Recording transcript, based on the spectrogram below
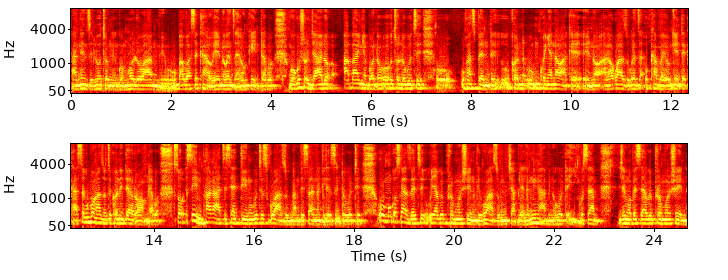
angenzi lutho ngomholo wami ubaba wasekhaya uyena owenza yonke into. Yabo ngokusho njalo abanye bona uthola ukuthi uhusband ukhona umkhwenyana wakhe you know akakwazi ukwenza ukhava yonke into ekhaya. Sekubonga ngazuthi khona into wrong yabo. So siyimphakathi siyadinga ukuthi sikwazi ukubambisana kulezi zinto ukuthi uma unkosikazi ethi uya kwi promotion ngikwazi ukumjabulela ngingabi nokuthi eyi kusami njengoba siya kwi promotion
